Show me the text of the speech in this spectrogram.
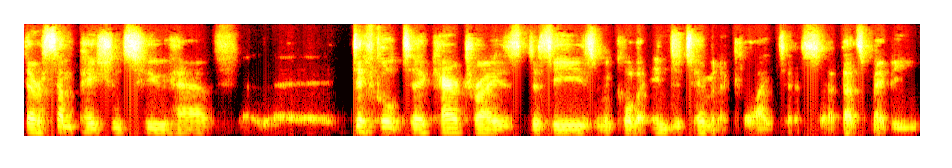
there are some patients who have difficult to characterize disease, and we call it indeterminate colitis. Uh, that's maybe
